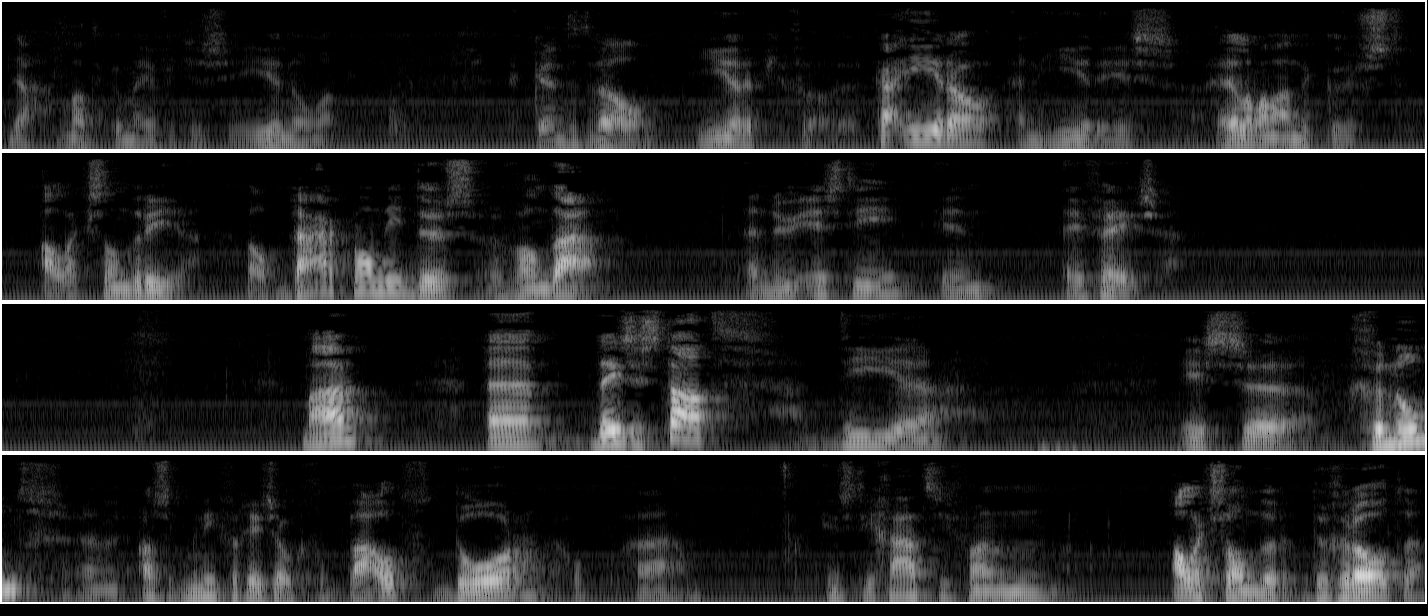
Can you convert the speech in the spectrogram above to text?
ja, laat ik hem eventjes hier noemen. Je kent het wel. Hier heb je Cairo en hier is helemaal aan de kust Alexandrië. Wel, daar kwam hij dus vandaan. En nu is hij in Efeze. Maar uh, deze stad, die uh, is uh, genoemd, als ik me niet vergis ook gebouwd, door, op instigatie van Alexander de Grote.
